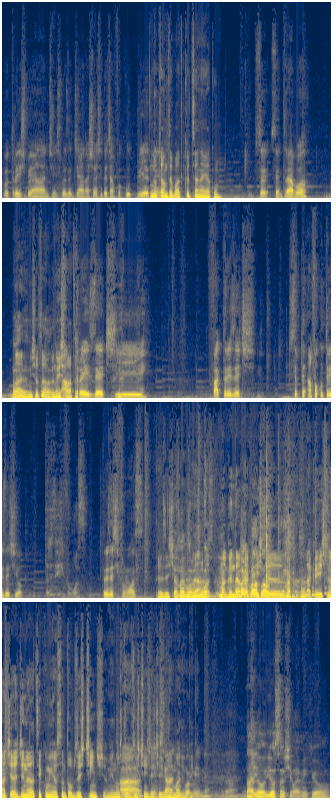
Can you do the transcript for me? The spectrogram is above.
vreo 13 ani, 15 ani, așa, și deci am făcut prieteni. Nu te-am întrebat câți ani ai acum. se, se întreabă? Bă, da, nici o treabă, da. că nu ești am fată. 30 și... Fac 30... Septem- am făcut 38. 30 și frumos. 30 și frumos. 30 Cel mai bun Da, răspuns. Mă gândeam Băi, dacă vă ești, aplaud. uh, dacă ești în aceeași generație cu mine. Eu sunt 85, 1985, Ah, deci cinci e mai ani mare un după pic. mine. Da. Da, Da. Eu, eu sunt și mai mic. Eu,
